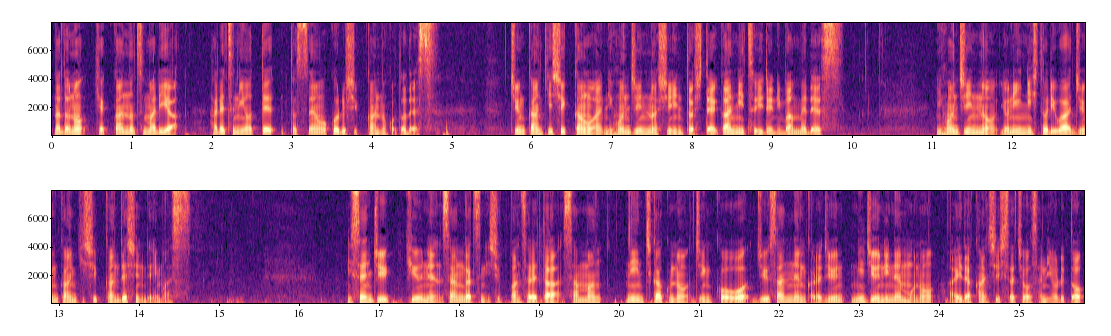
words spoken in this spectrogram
などの血管の詰まりや破裂によって突然起こる疾患のことです。循環器疾患は日本人の死因としてがんに次いで2番目です。日本人の4人に1人は循環器疾患で死んでいます。2019年3月に出版された3万人近くの人口を13年から22年もの間監視した調査によると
